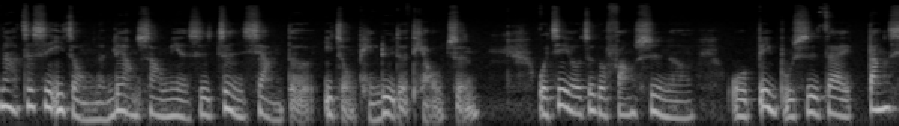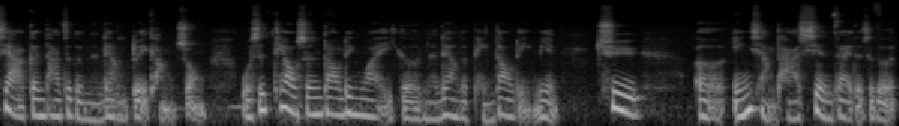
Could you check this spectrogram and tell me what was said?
那这是一种能量上面是正向的一种频率的调整。我借由这个方式呢，我并不是在当下跟他这个能量对抗中，我是跳升到另外一个能量的频道里面去，呃，影响他现在的这个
